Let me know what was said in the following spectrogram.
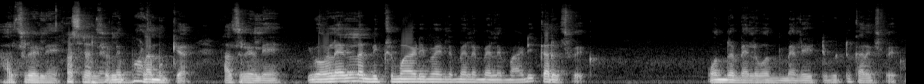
ಹಸಿರೆಲೆ. ಹಸ್ರೆಲೆ. ಹಸಿರೆಲೆ ಭಾಳ ಮುಖ್ಯ. ಹಸಿರೆಲೆ. ಇವುಗಳೆಲ್ಲ ಮಿಕ್ಸ್ ಮಾಡಿ ಮೇಲೆ ಮೇಲೆ ಮೇಲೆ ಮಾಡಿ ಕರಗಿಸ್ಬೇಕು. ಒಂದರ ಮೇಲೆ ಒಂದು ಮೇಲೆ ಇಟ್ಟುಬಿಟ್ಟು ಕರಗಿಸ್ಬೇಕು.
